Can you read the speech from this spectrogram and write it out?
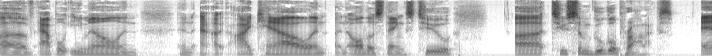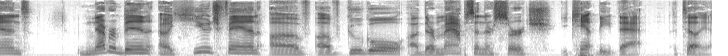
of Apple email and and iCal and, and all those things to uh, to some Google products. And never been a huge fan of of Google, uh, their maps and their search. You can't beat that, I tell you.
